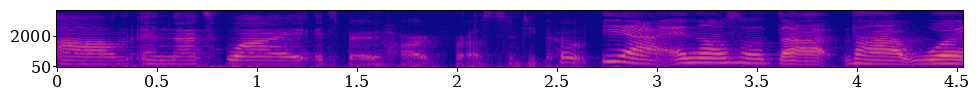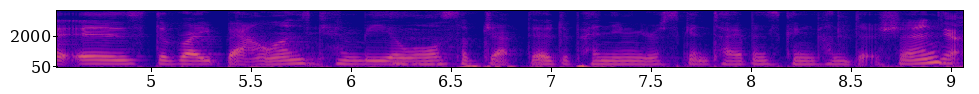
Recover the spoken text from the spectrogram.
um, and that's why it's very hard for us to decode. Yeah, and also that that what is the right balance can be a little mm-hmm. subjective depending on your skin type and skin condition. Yeah.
